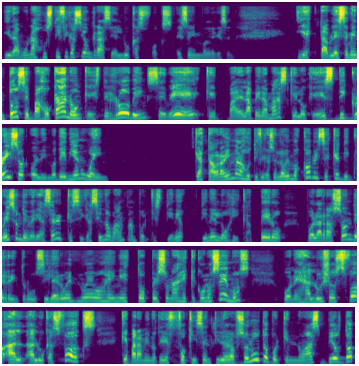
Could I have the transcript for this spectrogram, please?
y dame una justificación. Gracias, Lucas Fox, ese mismo tiene que ser y estableceme entonces bajo canon que este Robin se ve que vale la pena más que lo que es Dick Grayson o el mismo Damian Wayne. Que hasta ahora mismo la justificación de los mismos cómics es que Dick Grayson debería ser el que siga siendo Batman porque tiene, tiene lógica, pero por la razón de reintroducir héroes nuevos en estos personajes que conocemos, pones a, Lucius Fo a, a Lucas Fox, que para mí no tiene fucking sentido en absoluto porque no has build up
